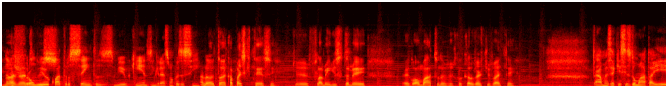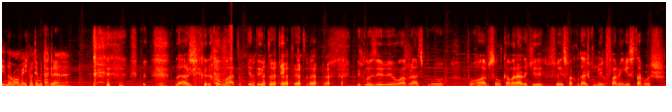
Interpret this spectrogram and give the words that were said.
Não, não, não é foram 1.400, 1.500 ingressos, uma coisa assim. Ah, não, então é capaz que tem, assim. Porque flamenguista também é igual mato, né? Qualquer lugar que vai tem. Ah, mas é que esses do mato aí normalmente não tem muita grana, né? não, eu mato porque tem tudo que é canto, né? Inclusive, um abraço pro, pro Robson, um camarada que fez faculdade comigo, flamenguista roxo.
